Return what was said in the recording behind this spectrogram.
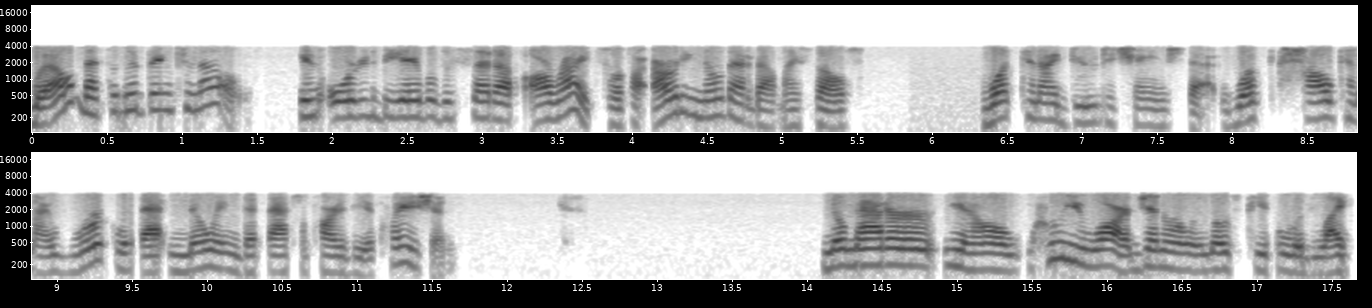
Well, that's a good thing to know in order to be able to set up, all right, so if I already know that about myself, what can I do to change that? What how can I work with that knowing that that's a part of the equation? no matter you know who you are generally most people would like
